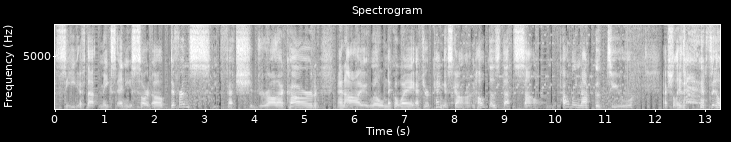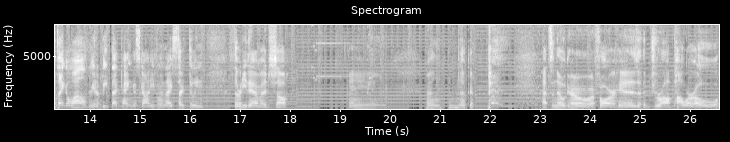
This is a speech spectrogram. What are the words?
see if that makes any sort of difference. You fetch, draw that card, and I will nick away at your Kangaskhan. How does that sound? Probably not good to you. Actually, it'll take a while for me to beat that Kangaskhan, even when I start doing 30 damage, so... well, hmm, okay. That's a no-go for his draw power O.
